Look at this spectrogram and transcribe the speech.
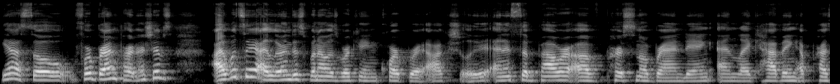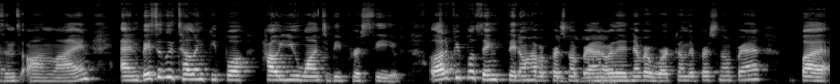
Yeah, so for brand partnerships, I would say I learned this when I was working in corporate actually, and it's the power of personal branding and like having a presence online and basically telling people how you want to be perceived. A lot of people think they don't have a personal brand or Mhm. they've never worked on their personal brand, but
